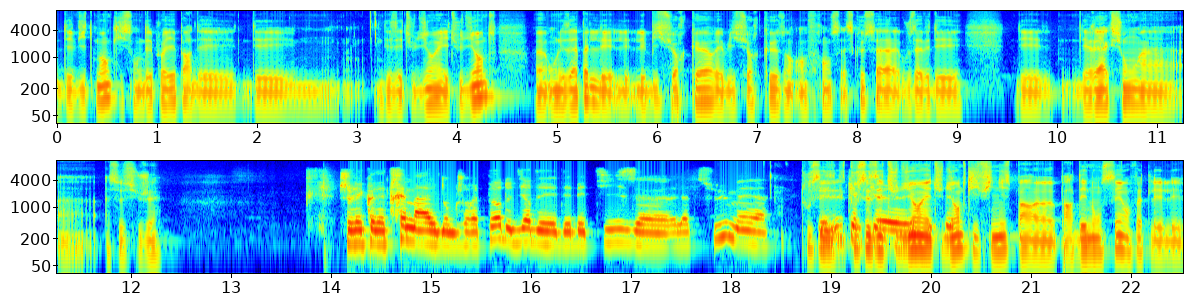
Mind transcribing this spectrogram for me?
d'évitement qui sont déployées par des, des, étudiants et étudiantes. on les appelle les, bifurqueurs et bifurqueuses en, en France. Est-ce que ça, vous avez des, des, réactions à, ce sujet? Je les connais très mal, donc j'aurais peur de dire des, bêtises euh, là-dessus, mais euh, tous ces, tous ces étudiants et étudiantes qui finissent par, euh, par dénoncer, en fait, les,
